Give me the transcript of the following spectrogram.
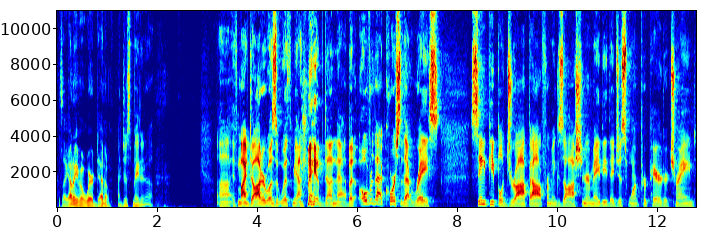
was like, I don't even wear denim. I just made it up. Uh, if my daughter wasn't with me, I may have done that. But over that course of that race, seeing people drop out from exhaustion or maybe they just weren't prepared or trained,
